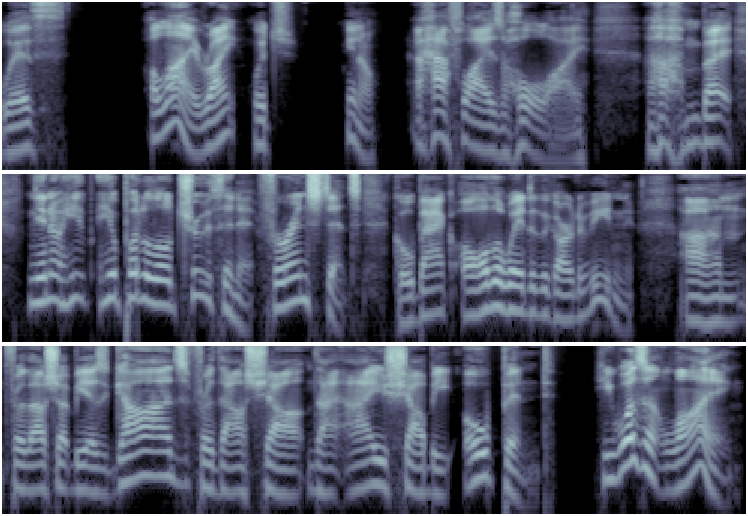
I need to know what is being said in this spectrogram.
with a lie, right? Which, you know, a half lie is a whole lie. Um, but, you know, he, he'll put a little truth in it. For instance, go back all the way to the Garden of Eden. Um, for thou shalt be as gods, for thou shalt, thy eyes shall be opened. He wasn't lying.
